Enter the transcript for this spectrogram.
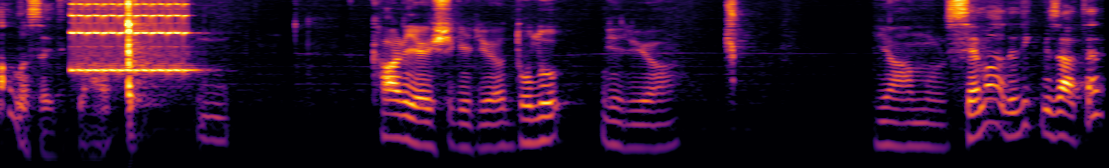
Almasaydık ya. Kar yağışı geliyor. Dolu geliyor. Yağmur. Sema dedik mi zaten?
